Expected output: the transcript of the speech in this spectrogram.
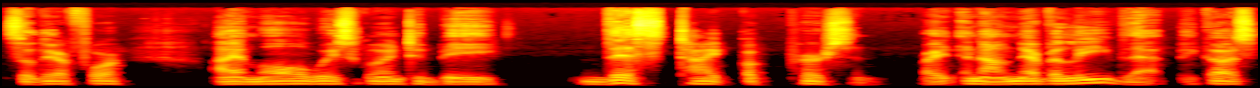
So therefore, I am always going to be this type of person right? And I'll never leave that because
